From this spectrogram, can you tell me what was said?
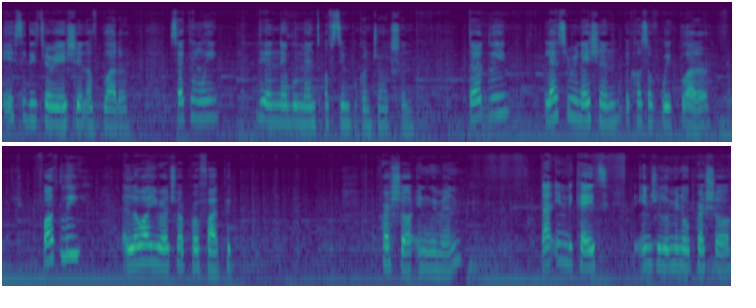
is the deterioration of bladder, secondly, the enablement of simple contraction, thirdly, less urination because of weak bladder. Fourthly, a lower urethral profile pressure in women. That indicates the intraluminal pressure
